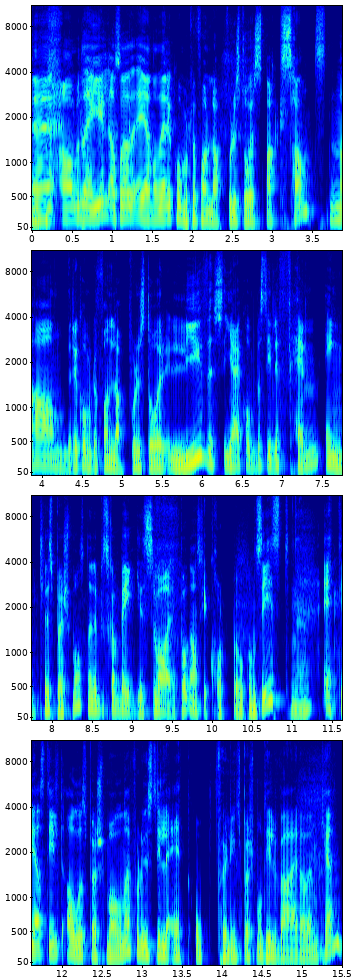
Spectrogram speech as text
Eh, Ahmed og Egil, altså en av dere kommer til å få en lapp hvor det står 'snakk sant'. Den andre kommer til å få en lapp hvor det står 'lyv'. Så jeg kommer til å stille fem enkle spørsmål som dere skal begge svare på, ganske kort og konsist. Etter jeg har stilt alle spørsmålene, får du stille ett oppfølgingsspørsmål til hver av dem, Ken.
